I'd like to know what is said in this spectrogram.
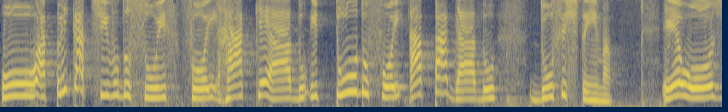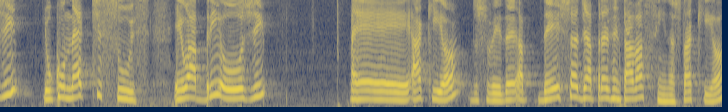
o aplicativo do SUS foi hackeado e tudo foi apagado do sistema. Eu hoje, o Connect SUS, eu abri hoje é, aqui, ó. Deixa eu ver. Deixa de apresentar vacinas. Tá aqui, ó.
